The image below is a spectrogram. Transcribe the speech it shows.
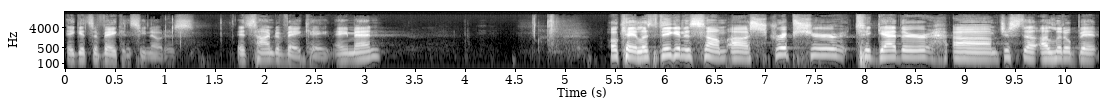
it gets a vacancy notice. It's time to vacate. Amen? Okay, let's dig into some uh, scripture together um, just a, a, little bit.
